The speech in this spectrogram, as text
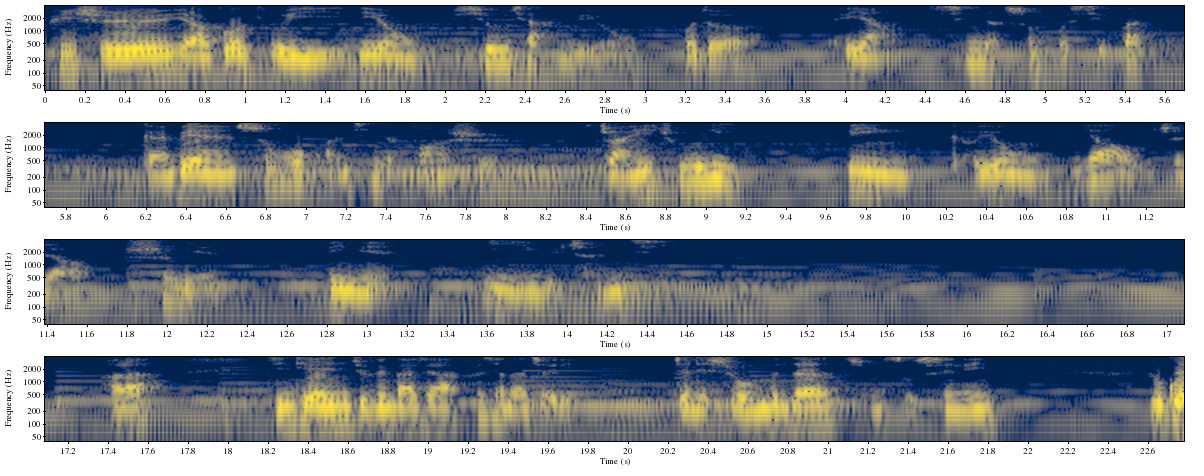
平时要多注意利用休假旅游或者培养新的生活习惯，改变生活环境的方式，转移注意力，并可用药物治疗失眠，避免抑郁成疾。好了，今天就跟大家分享到这里，这里是我们的重塑心灵。如果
